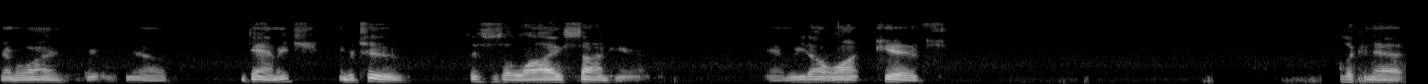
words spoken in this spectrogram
number one, you know, damage. Number two, this is a live sun here. And we don't want kids looking at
